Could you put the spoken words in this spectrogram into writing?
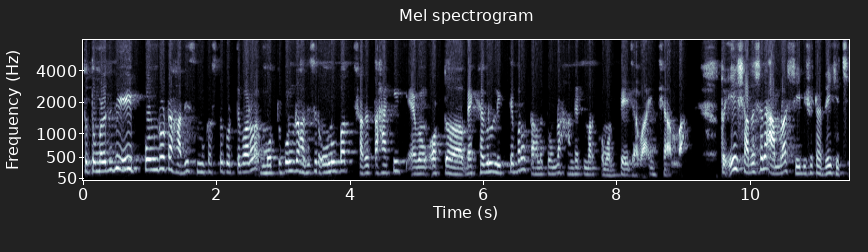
তো তোমরা যদি এই পনেরোটা হাদিস মুখস্থ করতে পারো, মাত্র পনেরো হাদিসের অনুবাদ, সাথে তাহাকিক এবং অর্থ, ব্যাখ্যাগুলো লিখতে পারো, তাহলে তোমরা হান্ড্রেড মার্ক কমন পেয়ে যাবা, ইনশাআল্লাহ। তো এই সাজেশনে আমরা সেই বিষয়টা রেখেছি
